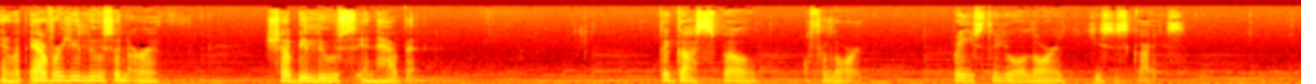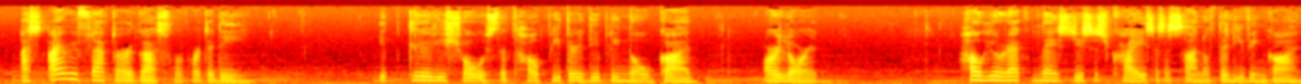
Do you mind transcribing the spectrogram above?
and whatever you loose on earth shall be loose in heaven. The Gospel of the Lord. Praise to you, O Lord Jesus Christ. As I reflect our gospel for today, it clearly shows that how Peter deeply know God, our Lord, how he recognized Jesus Christ as a son of the living God.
